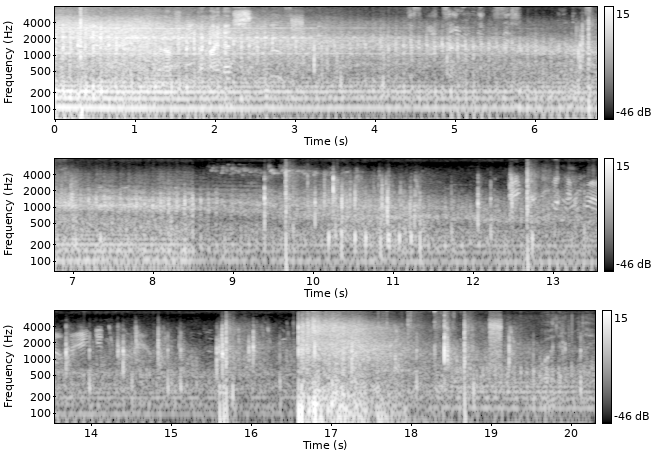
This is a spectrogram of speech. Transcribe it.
Someone else behind us. This is my team in that position. Stand your fucking ground. They ain't getting through here. What they're building.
